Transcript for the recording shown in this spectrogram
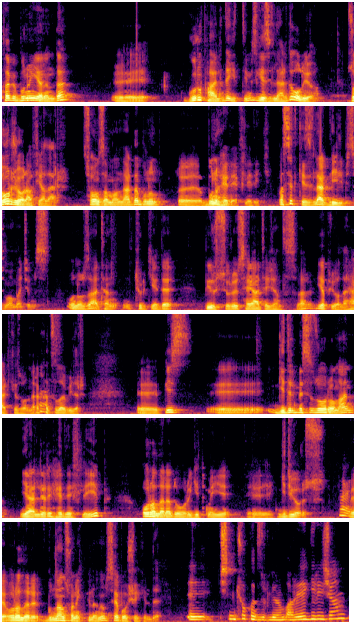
Tabii bunun yanında e, grup halinde gittiğimiz geziler de oluyor. Zor coğrafyalar. Son zamanlarda bunun e, bunu hedefledik. Basit geziler değil bizim amacımız. Onu zaten Türkiye'de bir sürü seyahat ajantısı var. Yapıyorlar. Herkes onlara Evet. katılabilir. E, biz e, gidilmesi zor olan yerleri hedefleyip oralara doğru gitmeyi e, gidiyoruz. Evet. Ve oraları bundan sonraki planımız hep o şekilde. Ee, şimdi çok özür diliyorum araya gireceğim.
